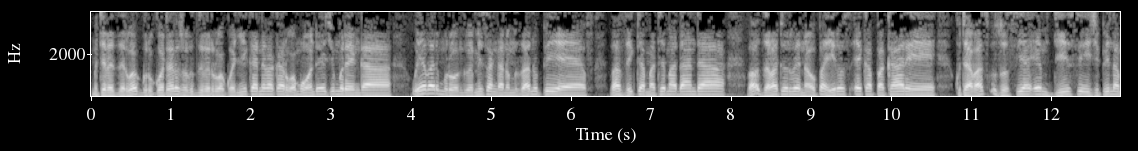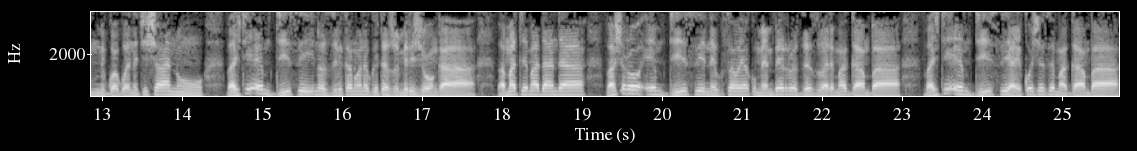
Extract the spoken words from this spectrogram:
Mutevedzeri wegurukota rezvekudzivirirwa kwenyika nevakarwa muhondo yechimurenga uye vari murongi wemisangano muzanu pf vavictor matemadanda vaudza vatori venhau paheroes eka pakare kuti havasi kuzosiya mdc ichipinda mumigwagwa nechishanu. Vachiti mdc inozivikanwa nekuita zvemhirizhonga vamatemadanda vashorawo mdc nekusauya kumhemberero dzezuva remagamba. Vachiti mdc haikoshese magamba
